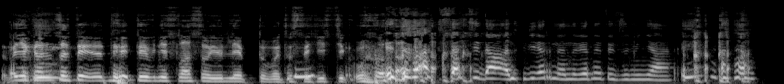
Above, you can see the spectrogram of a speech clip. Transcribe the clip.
Мне кажется, ты, ты, ты внесла свою лепту в эту статистику. Да, кстати, да, наверное, наверное, это из-за меня.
